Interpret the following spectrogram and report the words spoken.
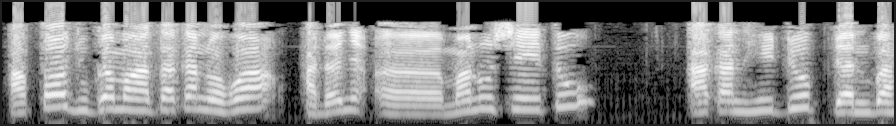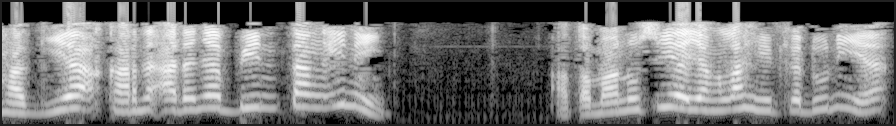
Atau juga mengatakan bahwa adanya e, manusia itu akan hidup dan bahagia karena adanya bintang ini. Atau manusia yang lahir ke dunia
